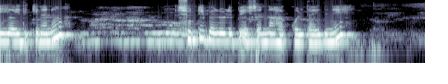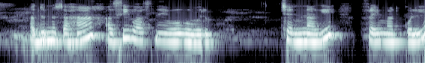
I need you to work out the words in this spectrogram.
ಈಗ ಇದಕ್ಕೆ ನಾನು ಶುಂಠಿ ಬೆಳ್ಳುಳ್ಳಿ ಪೇಸ್ಟನ್ನು ಹಾಕ್ಕೊಳ್ತಾ ಇದ್ದೀನಿ. ಅದನ್ನು ಸಹ ಹಸಿ ವಾಸನೆ ಹೋಗೋವರೆಗೂ ಚೆನ್ನಾಗಿ ಫ್ರೈ ಮಾಡ್ಕೊಳ್ಳಿ.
